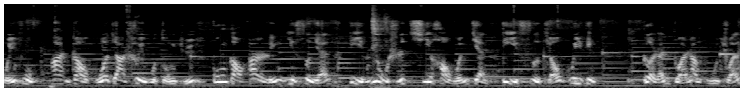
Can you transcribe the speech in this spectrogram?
回复：按照国家税务总局公告二零一四年第六十七号文件第四条规定。个人转让股权，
